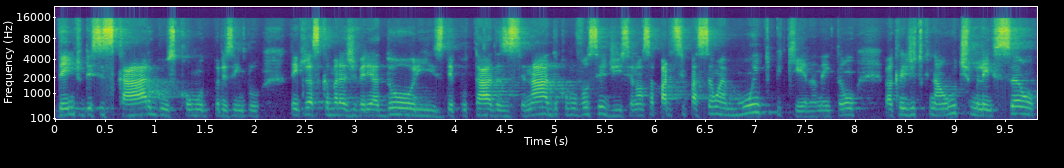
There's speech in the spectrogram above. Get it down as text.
dentro desses cargos, como, por exemplo, dentro das câmaras de vereadores, deputadas e Senado, como você disse, a nossa participação é muito pequena. Né? Então, eu acredito que na última eleição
